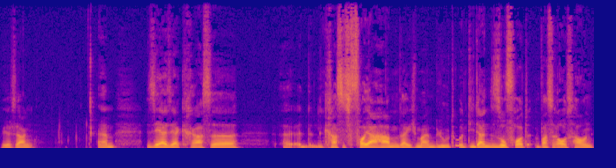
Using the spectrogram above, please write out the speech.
wie soll ich sagen, ähm, sehr, sehr krasse ein krasses Feuer haben, sage ich mal, im Blut und die dann sofort was raushauen.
